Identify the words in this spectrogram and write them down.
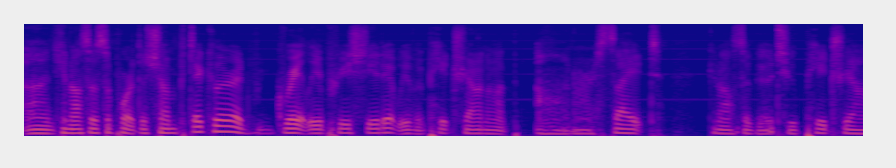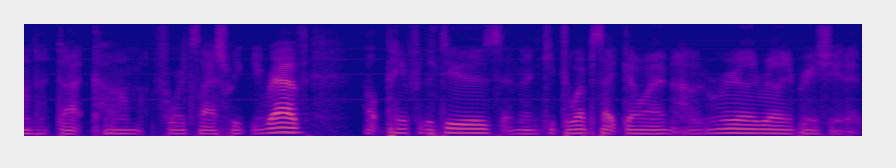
Uh, you can also support the show in particular. I'd greatly appreciate it. We have a Patreon up on our site. You can also go to patreon.com forward slash weekly rev, help pay for the dues, and then keep the website going. I would really, really appreciate it.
